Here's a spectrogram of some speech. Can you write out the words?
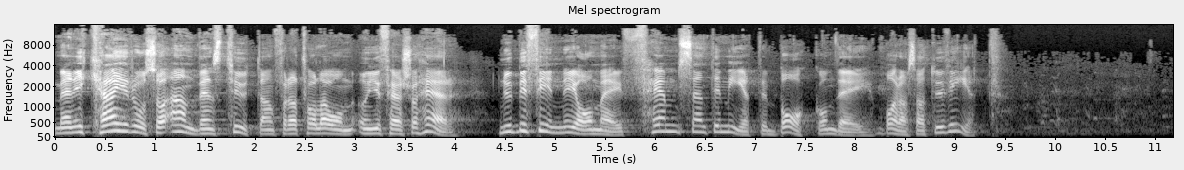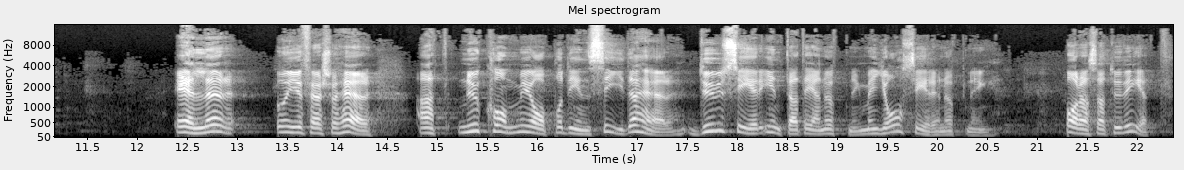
men i Kairo så används tutan för att tala om ungefär så här. Nu befinner jag mig fem centimeter bakom dig, bara så att du vet. Eller ungefär så här, att nu kommer jag på din sida här. Du ser inte att det är en öppning, men jag ser en öppning. Bara så att du vet.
